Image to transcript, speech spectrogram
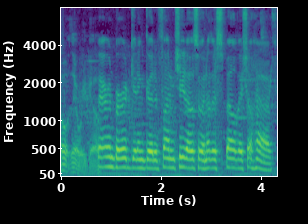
Oh, there we go. Baron Bird getting good at finding Cheatos, so another spell they shall have.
